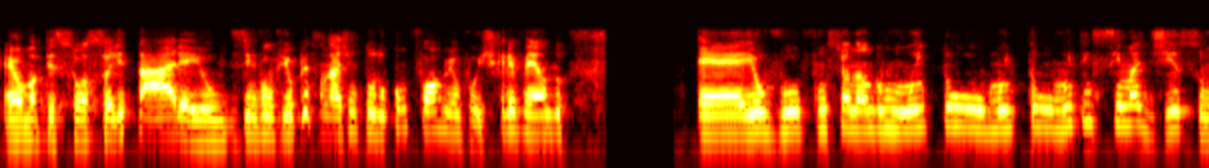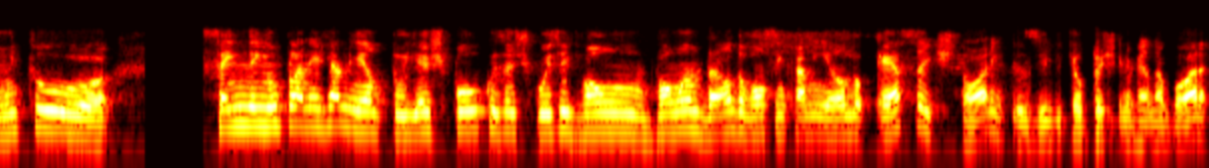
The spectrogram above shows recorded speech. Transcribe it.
é uma pessoa solitária. Eu desenvolvi o personagem todo conforme eu vou escrevendo. É, eu vou funcionando muito, muito, muito em cima disso, muito sem nenhum planejamento. E aos poucos as coisas vão, vão andando, vão se encaminhando. Essa história, inclusive, que eu estou escrevendo agora,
